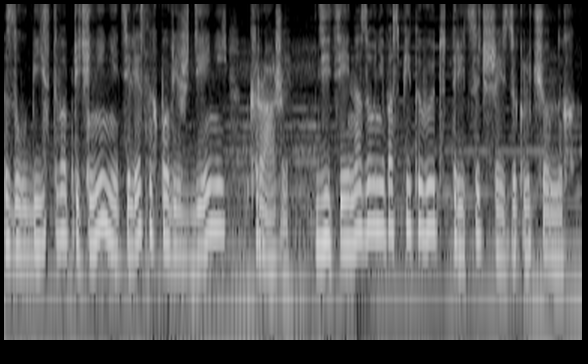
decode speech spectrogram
за убийство, причинение телесных повреждений, кражи. Детей на зоне воспитывают 36 заключенных –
